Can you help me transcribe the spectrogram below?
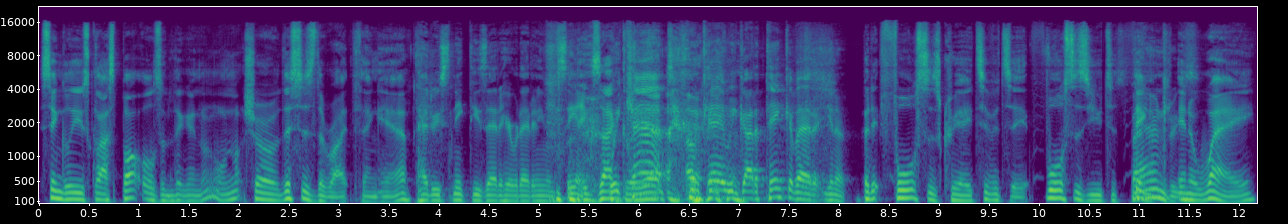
single use glass bottles and thinking, oh, I'm not sure this is the right thing here. How do we sneak these out of here without anyone seeing? Exactly, We can't. yeah. okay, we got to think about it. You know, But it forces creativity. It forces you to think Boundaries. in a way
